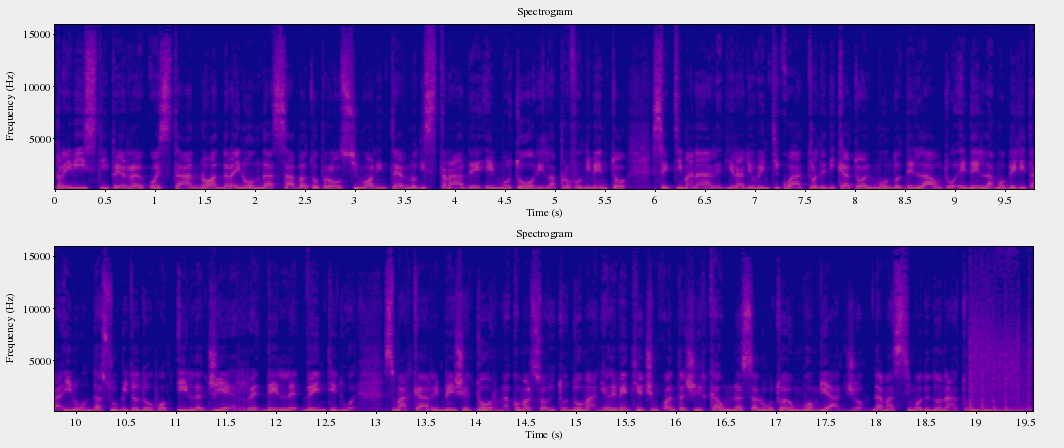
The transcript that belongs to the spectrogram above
previsti per quest'anno, andrà in onda sabato prossimo all'interno di Strade e Motori, l'approfondimento settimanale di Radio 24 dedicato al mondo dell'auto e della mobilità in onda subito dopo il GR delle 22. Smart Car invece torna come al solito domani alle 20.50 circa. Un saluto e un buon viaggio da Massimo De Donato.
